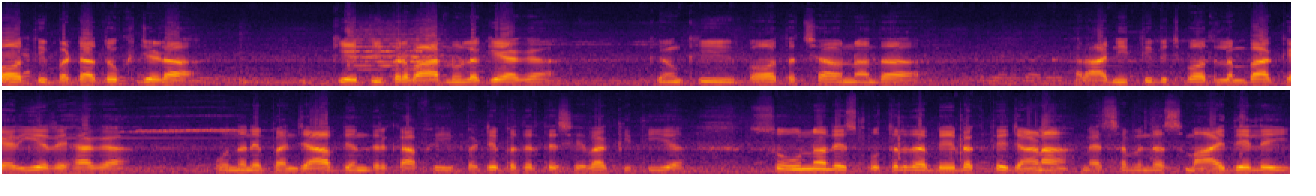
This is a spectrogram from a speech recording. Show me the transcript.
ਬਹੁਤ ਹੀ ਵੱਡਾ ਦੁੱਖ ਜਿਹੜਾ ਕੇਪੀ ਪਰਿਵਾਰ ਨੂੰ ਲੱਗਿਆਗਾ, ਕਿਉਂਕਿ ਬਹੁਤ ਅੱਛਾ ਉਹਨਾਂ ਦਾ ਰਾਜਨੀਤੀ ਵਿੱਚ ਬਹੁਤ ਲੰਬਾ ਕੈਰੀਅਰ ਰਿਹਾਗਾ। ਉਹਨਾਂ ਨੇ ਪੰਜਾਬ ਦੇ ਅੰਦਰ ਕਾਫੀ ਵੱਡੇ ਪੱਧਰ ਤੇ ਸੇਵਾ ਕੀਤੀ ਆ। ਸੋ ਉਹਨਾਂ ਦੇ ਸੁਪੁੱਤਰ ਦਾ ਬੇਵਕਤੇ ਜਾਣਾ ਮੈਂ ਸਮਝਦਾ ਸਮਾਜ ਦੇ ਲਈ,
